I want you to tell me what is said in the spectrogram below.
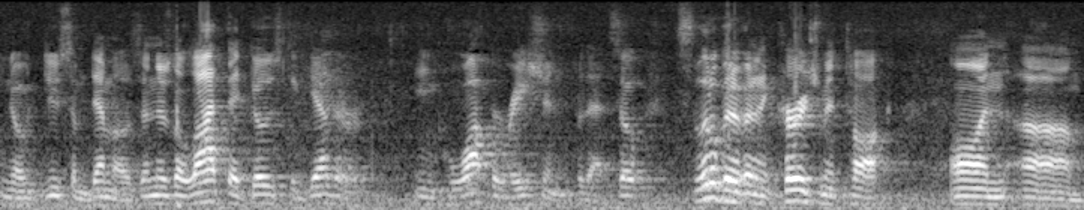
you know do some demos. And there's a lot that goes together in cooperation for that. So it's a little bit of an encouragement talk on um,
